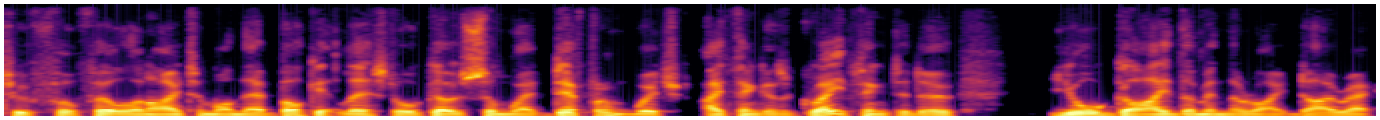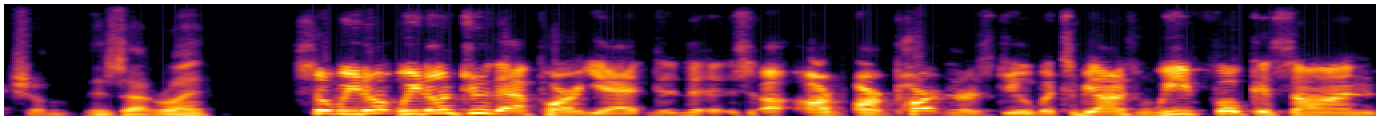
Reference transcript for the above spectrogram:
to fulfill an item on their bucket list or go somewhere different, which I think is a great thing to do, you'll guide them in the right direction. Is that right? So we don't we don't do that part yet. Our our partners do, but to be honest, we focus on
